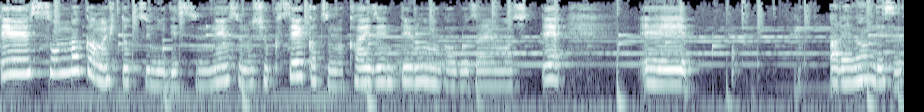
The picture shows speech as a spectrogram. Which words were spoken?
で、その中の一つにですね、その食生活の改善っていうものがございまして、えー、あれなんです。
